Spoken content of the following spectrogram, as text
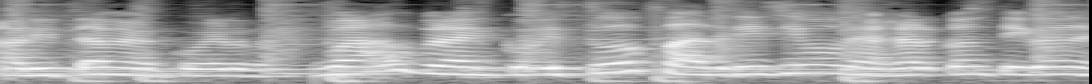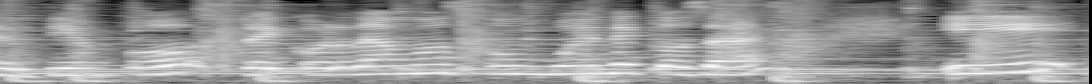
Ahorita me acuerdo. Wow, Franco, estuvo padrísimo viajar contigo en el tiempo. Recordamos un buen de cosas y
